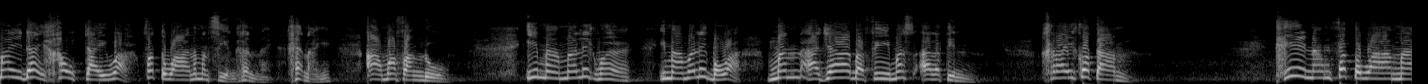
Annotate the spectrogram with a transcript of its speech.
ไม่ได้เข้าใจว่าฟัตวานั้นมันเสี่ยงแค่ไหนแค่ไหน เอามาฟังดูอิหม่ามมาลิกว่าอิหม่ามมาลิกบอกว่า มันอาจาบะฟีมัสอาลติน ใครก็ตาม ที่นำฟัตวามา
